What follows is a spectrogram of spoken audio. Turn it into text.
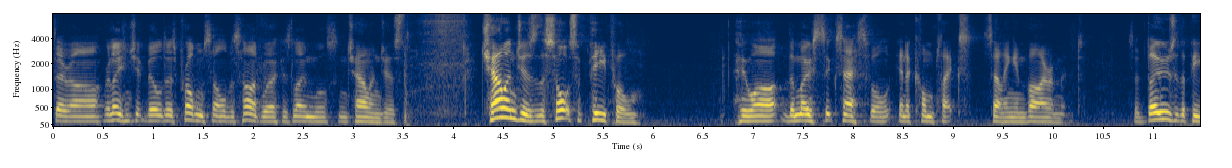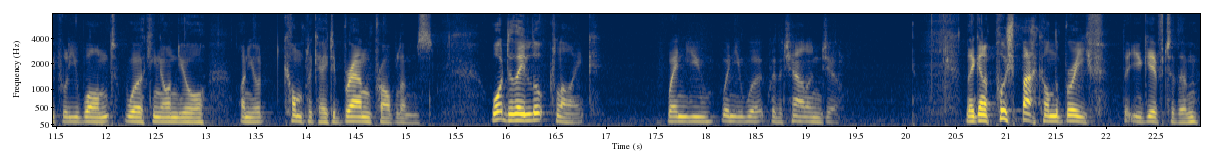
There are relationship builders, problem solvers, hard workers, lone wolves, and challengers. Challengers are the sorts of people who are the most successful in a complex selling environment. So those are the people you want working on your, on your complicated brand problems. What do they look like when you, when you work with a challenger? They're going to push back on the brief that you give to them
